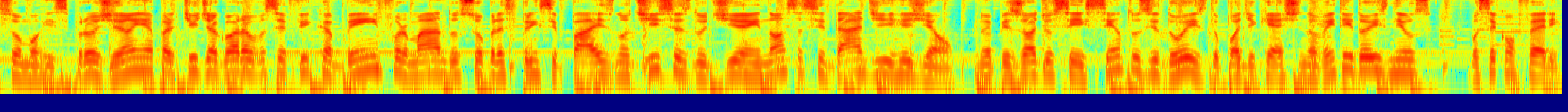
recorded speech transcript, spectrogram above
sou Morris Projan e a partir de agora você fica bem informado sobre as principais notícias do dia em nossa cidade e região. No episódio 602 do podcast 92 News, você confere.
